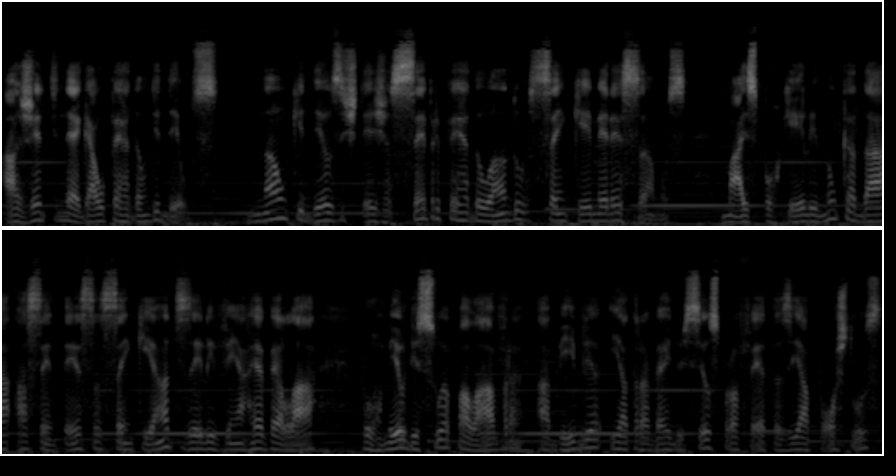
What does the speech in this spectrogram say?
a gente negar o perdão de Deus. Não que Deus esteja sempre perdoando sem que mereçamos, mas porque ele nunca dá a sentença sem que antes ele venha revelar por meio de Sua palavra, a Bíblia, e através dos seus profetas e apóstolos,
